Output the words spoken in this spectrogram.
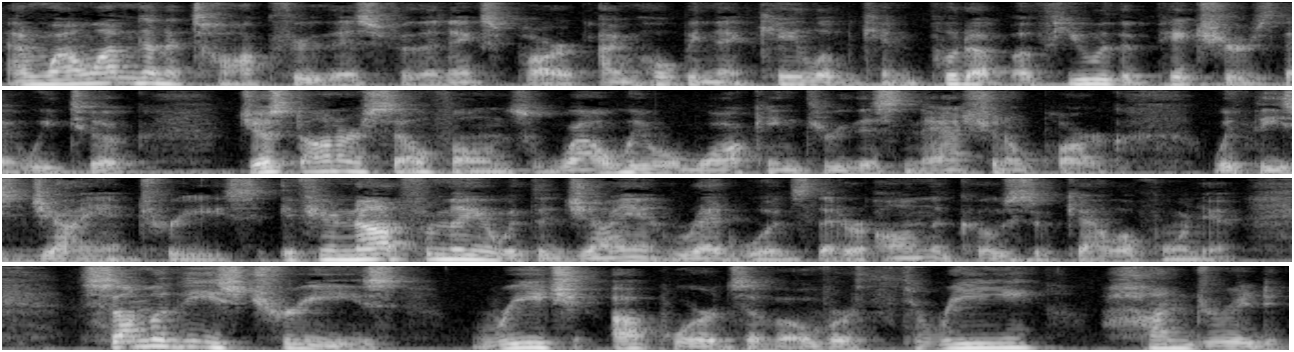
And while I'm going to talk through this for the next part, I'm hoping that Caleb can put up a few of the pictures that we took just on our cell phones while we were walking through this national park with these giant trees. If you're not familiar with the giant redwoods that are on the coast of California, some of these trees reach upwards of over 300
